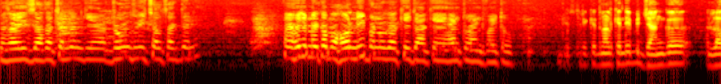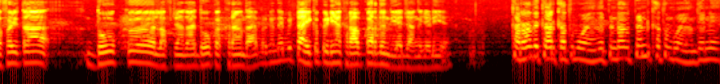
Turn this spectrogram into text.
ਮਿਜ਼ਾਈਲ ਜ਼ਿਆਦਾ ਚੱਲਣਗੀਆਂ ਡਰੋਨਸ ਵੀ ਚੱਲ ਸਕਦੇ ਨੇ। ਇਹੋ ਜਿਹਾ ਮੇਰੇ ਕੋਲ ਮਾਹੌਲ ਨਹੀਂ ਬਣੂਗਾ ਕਿ ਜਾ ਕੇ ਹੈਂਡ ਟੂ ਹੈਂਡ ਫਾਈਟ ਹੋਵੇ ਜਿਸ ਤਰੀਕੇ ਦੇ ਨਾਲ ਕਹਿੰਦੇ ਵੀ ਜੰਗ ਲਫ਼ਜ਼ ਤਾਂ ਦੋ ਕੁ ਲਫ਼ਜ਼ਾਂ ਦਾ ਹੈ, ਦੋ ਕੁ ਅੱਖਰਾਂ ਦਾ ਹੈ, ਪਰ ਕਹਿੰਦੇ ਵੀ ਢਾਈ ਕੁ ਪੀੜੀਆਂ ਖਰਾਬ ਕਰ ਦਿੰਦੀ ਹੈ ਜੰਗ ਜਿਹੜੀ ਹੈ। ਘਰਾਂ ਦੇ ਘਰ ਖਤਮ ਹੋ ਜਾਂਦੇ ਪਿੰਡਾਂ ਦੇ ਪਿੰਡ ਖਤਮ ਹੋ ਜਾਂਦੇ ਨੇ।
